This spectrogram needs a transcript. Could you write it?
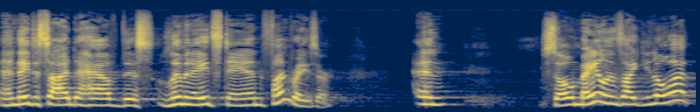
And they decide to have this lemonade stand fundraiser. And so Malin's like, you know what?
